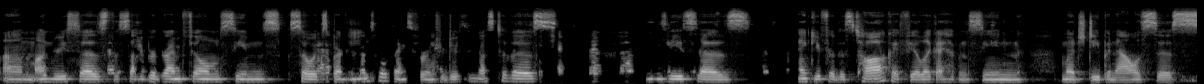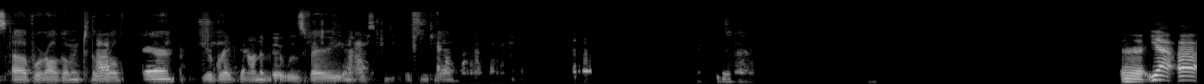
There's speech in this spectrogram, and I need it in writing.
Um, Henri says the Cybergrime film seems so experimental. Thanks for introducing us to this. Easy says, thank you for this talk. I feel like I haven't seen much deep analysis of We're All Going to the World Fair. Your breakdown of it was very interesting to listen to. Uh, yeah, uh,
